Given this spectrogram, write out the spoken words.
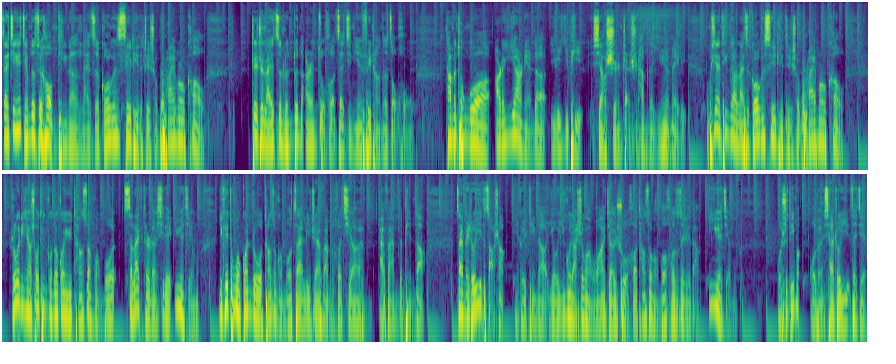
在今天节目的最后，我们听到来自 Gorgon City 的这首 Primal Call。这支来自伦敦的二人组合在近年非常的走红，他们通过2012年的一个 EP 向世人展示他们的音乐魅力。我们现在听到来自 Gorgon City 的这首 Primal Call。如果你想收听更多关于糖蒜广播 Selector 的系列音乐节目，你可以通过关注糖蒜广播在荔枝 FM 和企鹅 FM 的频道。在每周一的早上，你可以听到由英国大使馆文化教育处和唐宋广播合作的这档音乐节目。我是迪梦，我们下周一再见。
